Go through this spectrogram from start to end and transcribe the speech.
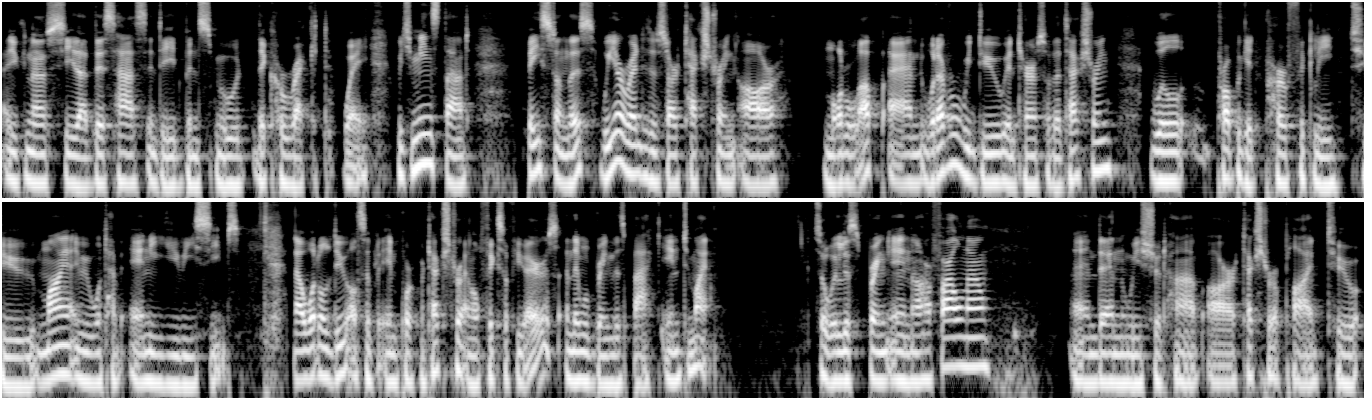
and you can now see that this has indeed been smoothed the correct way, which means that based on this, we are ready to start texturing our model up and whatever we do in terms of the texturing will propagate perfectly to Maya and we won't have any UV seams. Now what I'll do, I'll simply import my texture and I'll fix a few errors and then we'll bring this back into Maya. So we'll just bring in our file now and then we should have our texture applied to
